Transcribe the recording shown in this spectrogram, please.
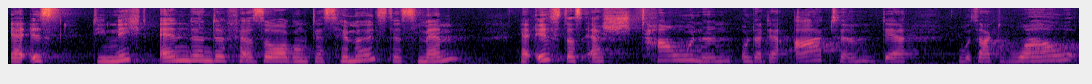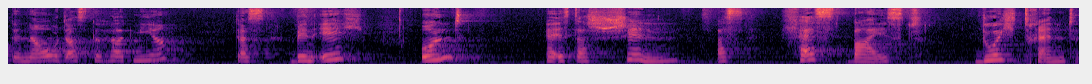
Er ist die nicht endende Versorgung des Himmels, des Mem. Er ist das Erstaunen unter der Atem, der sagt, wow, genau das gehört mir, das bin ich. Und er ist das Shin, was festbeißt, durchtrennt,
